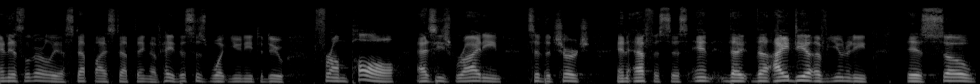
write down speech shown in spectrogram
and it's literally a step by step thing of, hey, this is what you need to do from Paul as he's writing to the church in Ephesus. And the, the idea of unity is so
